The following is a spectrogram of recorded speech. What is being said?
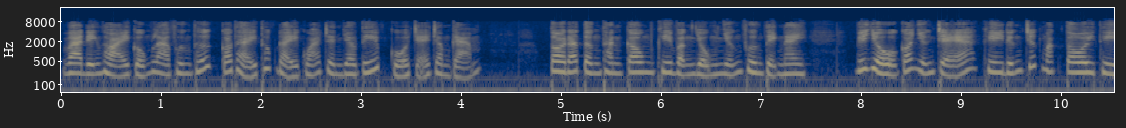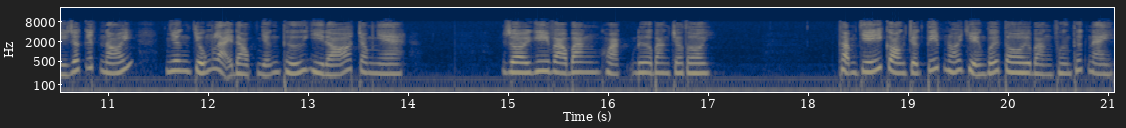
và điện thoại cũng là phương thức có thể thúc đẩy quá trình giao tiếp của trẻ trầm cảm. Tôi đã từng thành công khi vận dụng những phương tiện này. Ví dụ có những trẻ khi đứng trước mặt tôi thì rất ít nói, nhưng chúng lại đọc những thứ gì đó trong nhà. Rồi ghi vào băng hoặc đưa băng cho tôi. Thậm chí còn trực tiếp nói chuyện với tôi bằng phương thức này.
